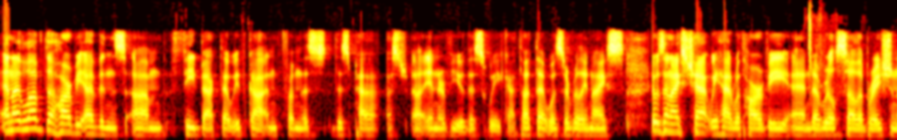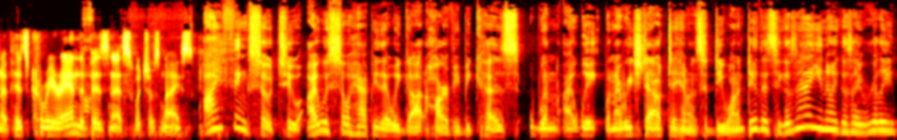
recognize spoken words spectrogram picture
And I love the Harvey Evans um, feedback that we've gotten from this this past uh, interview this week. I thought that was a really nice. It was a nice chat we had with Harvey and a real celebration of his career and the business, which was nice. I think so too. I was so happy that we got Harvey because when I we, when I reached out to him and said, "Do you want to do this?" He goes, "Ah, you know," he goes, "I really."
